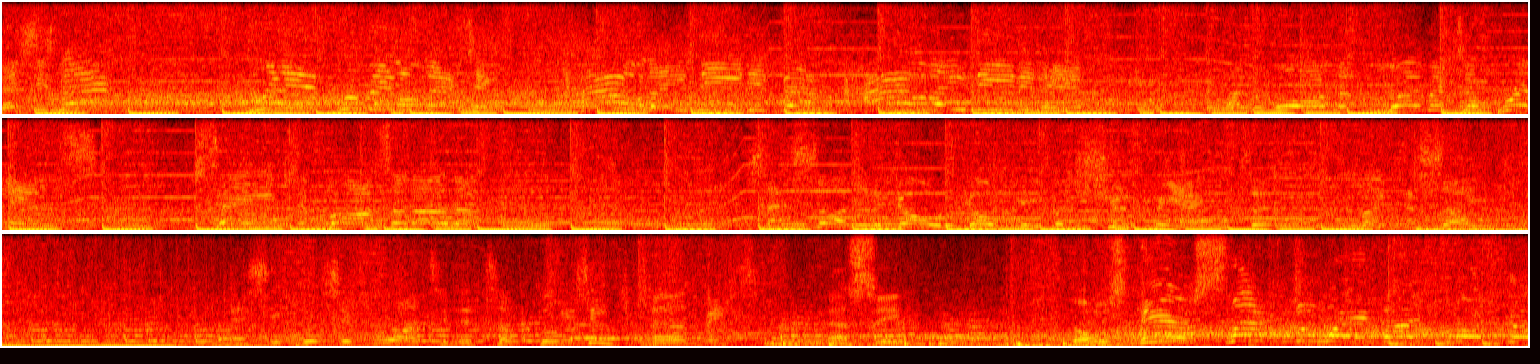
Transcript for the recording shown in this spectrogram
Messi's there. Brilliant from Lionel Messi. How they needed that. How they needed him. And one moment of brilliance saves Barcelona. That side of the goal. The goalkeeper should be able to make the save. Messi puts it right in the top corner. It seems perfect. Messi goes near, slapped away by Blanca,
